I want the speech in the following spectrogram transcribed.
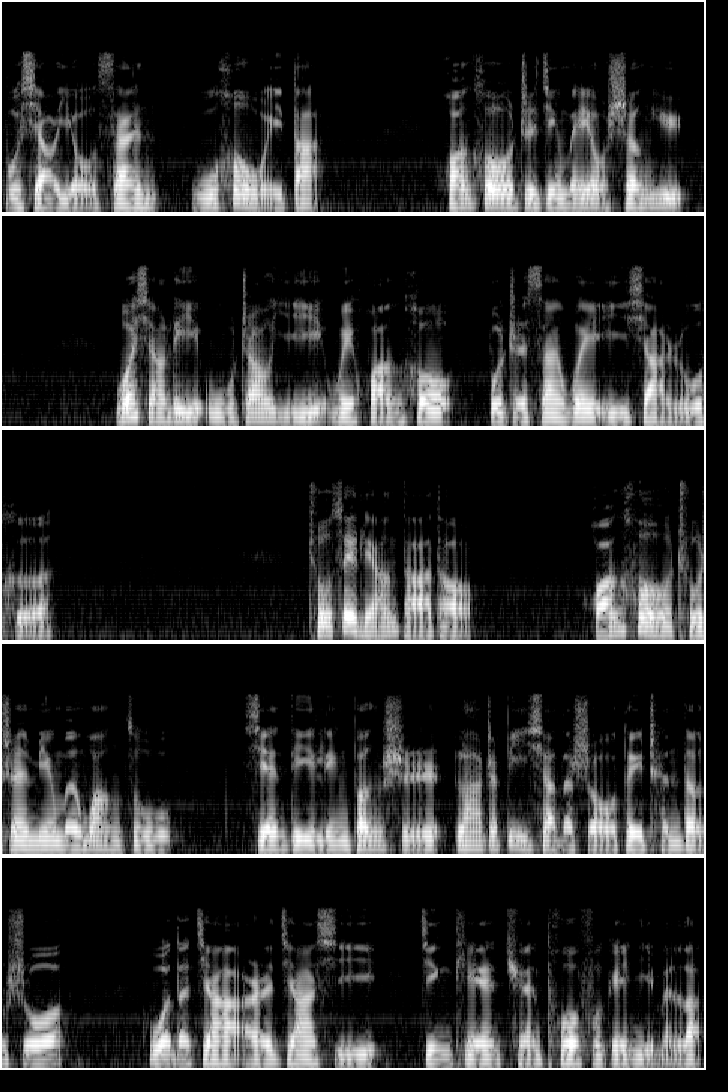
不孝有三，无后为大。皇后至今没有生育，我想立武昭仪为皇后，不知三位意下如何？”褚遂良答道。皇后出身名门望族，先帝临崩时拉着陛下的手对臣等说：“我的家儿家媳今天全托付给你们了，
